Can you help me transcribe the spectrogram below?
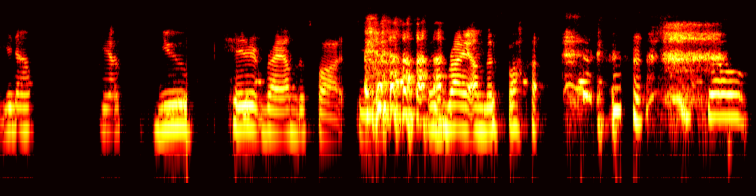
You know. Yep, you hit it right on the spot, like right on the spot. so,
